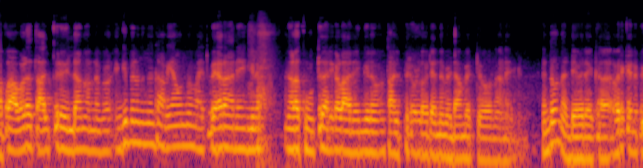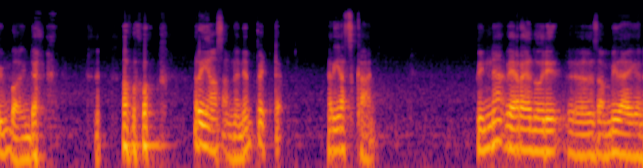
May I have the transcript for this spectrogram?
അപ്പോൾ അവൾ താല്പര്യം ഇല്ലാന്ന് പറഞ്ഞപ്പോൾ എങ്കിൽ പിന്നെ നിങ്ങൾക്ക് അറിയാവുന്ന വേറെ ആരെങ്കിലും നിങ്ങളെ കൂട്ടുകാരികൾ ആരെങ്കിലും താല്പര്യമുള്ളവരെന്നെ വിടാൻ പറ്റുമോ? എന്നാണ് എന്തോന്നല്ലേ അവരൊക്കെ അവരൊക്കെ എന്റെ പിമ്പ അതിന്റെ അപ്പോൾ റിയാസ് അണ്ണനും പെട്ട്. റിയാസ് ഖാൻ. പിന്നെ വേറെ ഏതോ ഒരു സംവിധായകൻ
